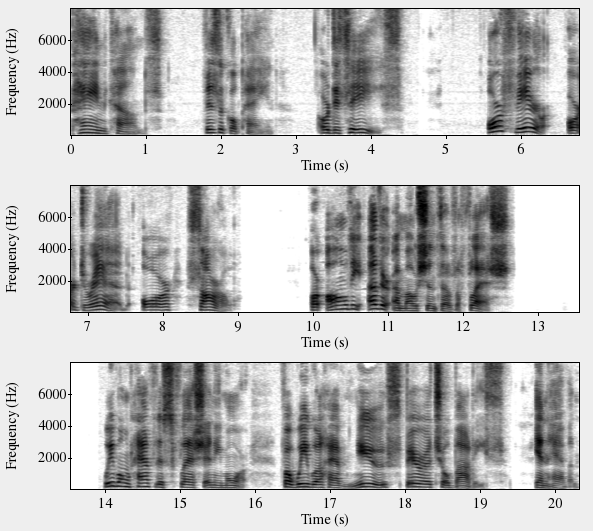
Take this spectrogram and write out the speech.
pain comes physical pain or disease or fear or dread or sorrow or all the other emotions of the flesh. We won't have this flesh anymore, for we will have new spiritual bodies in heaven.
